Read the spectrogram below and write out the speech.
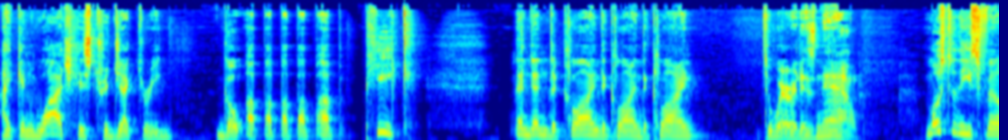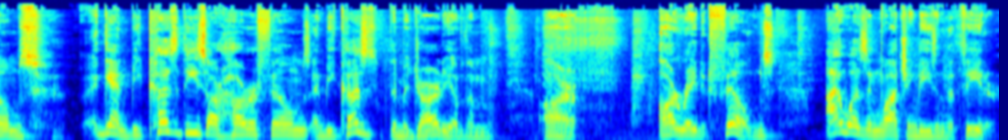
I can watch his trajectory go up, up, up, up, up, peak, and then decline, decline, decline to where it is now. Most of these films again, because these are horror films and because the majority of them are R rated films, I wasn't watching these in the theater.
